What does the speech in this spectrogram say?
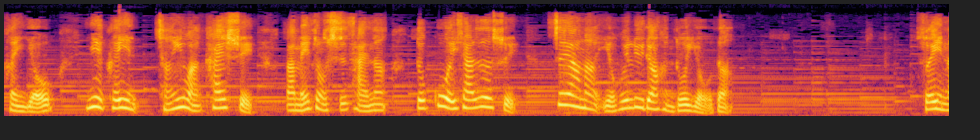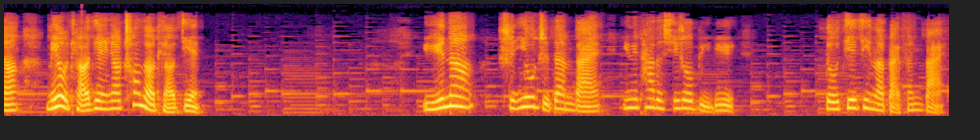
很油，你也可以盛一碗开水，把每种食材呢都过一下热水，这样呢也会滤掉很多油的。所以呢，没有条件要创造条件。鱼呢？是优质蛋白，因为它的吸收比率都接近了百分百，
